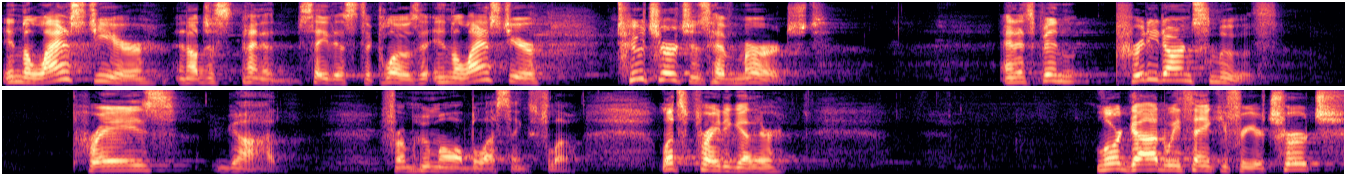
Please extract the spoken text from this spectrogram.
In the last year, and I'll just kind of say this to close, in the last year, two churches have merged. And it's been pretty darn smooth. Praise God, from whom all blessings flow. Let's pray together. Lord God, we thank you for your church.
